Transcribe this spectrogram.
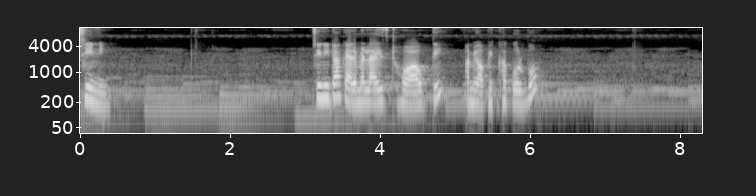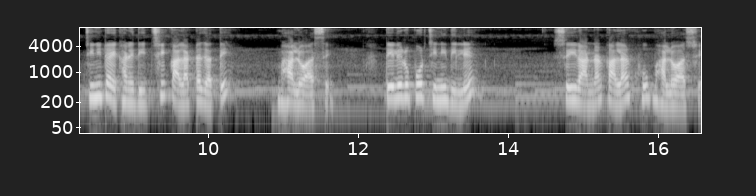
চিনি। চিনিটা ক্যারামেলাইজড হওয়া অবধি আমি অপেক্ষা করব। চিনিটা এখানে দিচ্ছি, কালারটা যাতে ভালো আসে। তেলের উপর চিনি দিলে সেই রান্নার কালার খুব ভালো আসে।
